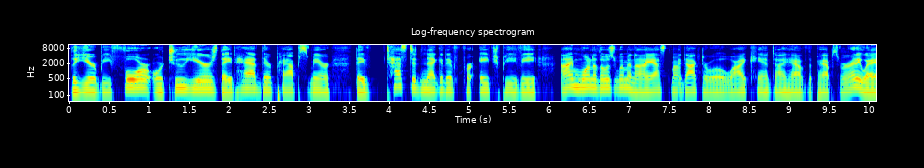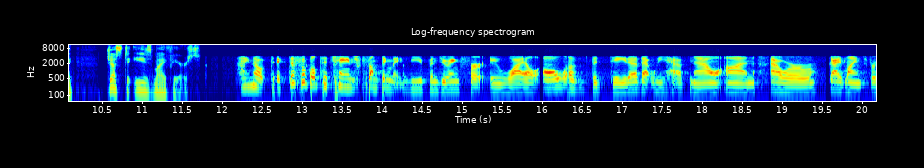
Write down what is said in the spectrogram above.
the year before or two years they'd had their pap smear, they've tested negative for HPV? I'm one of those women. I asked my doctor, well, why can't I have the pap smear anyway, just to ease my fears? I know it's difficult to change something that you've been doing for a while. All of the data that we have now on our guidelines for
